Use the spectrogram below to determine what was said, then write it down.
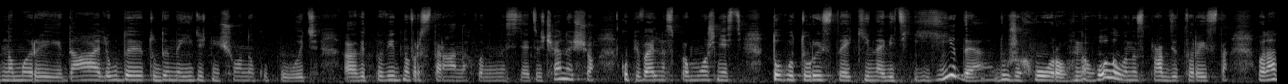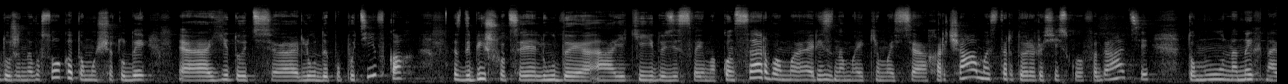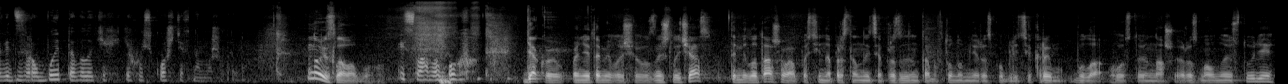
номери. Да? Люди туди не їдуть, нічого не купують. Відповідно в ресторанах вони не сидять. Звичайно, що купівельна спроможність того туриста, який навіть їде, дуже хворого на голову, насправді туриста, вона дуже невисока, тому що туди е, їдуть е, люди по путівках. Здебільшого це люди, е, які їдуть зі своїми консервами, різними якимись харчами з території Російської Федерації. Тому на них навіть заробити великих якихось коштів неможливо. Ну і слава Богу. І слава Богу. Дякую, пані Таміло, що знайшли час. Таміла Ташева, постійна представниця президента в Автономній Республіці Крим, була гостею нашої розмовної студії.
